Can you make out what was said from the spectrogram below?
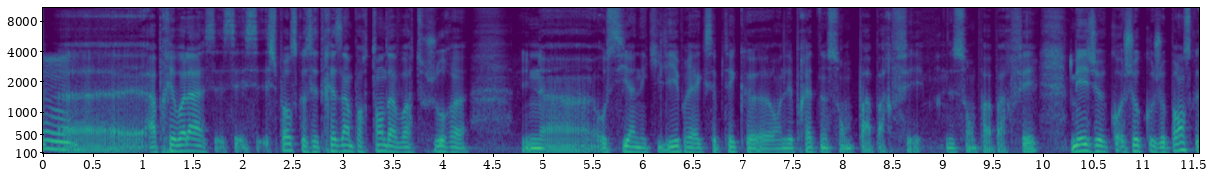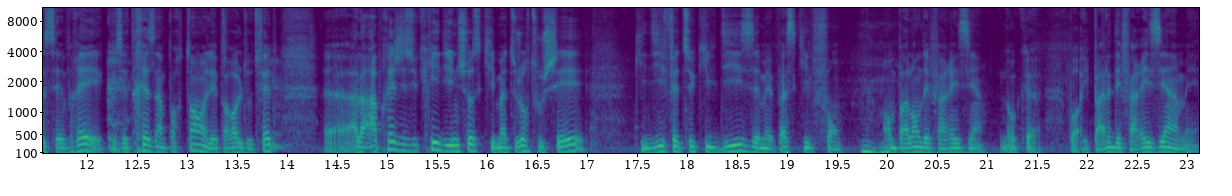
Mm. euh, après, voilà, je pense que c'est très important d'avoir toujours euh, une, euh, aussi un équilibre et accepter que les prêtres ne sont pas parfaits. Ne sont pas parfaits. Mais je, je, je pense que c'est vrai, et que c'est très important, les paroles toutes faites. Euh, alors, après, Jésus-Christ dit une chose qui m'a toujours touché qui dit faites ce qu'ils disent, mais pas ce qu'ils font, en parlant des pharisiens. Donc, euh, bon, il parlait des pharisiens, mais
